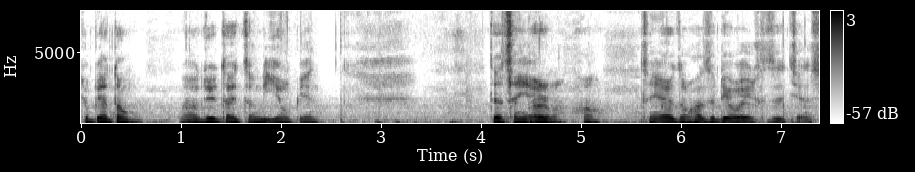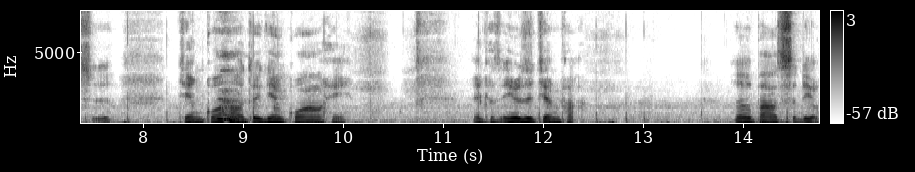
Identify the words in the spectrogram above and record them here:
就不要动。然后就再整理右边，这乘以二嘛，好，乘以二的话是六 x 减十，减括号，这一定要括号嘿。x 因为是减法，二八十六，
